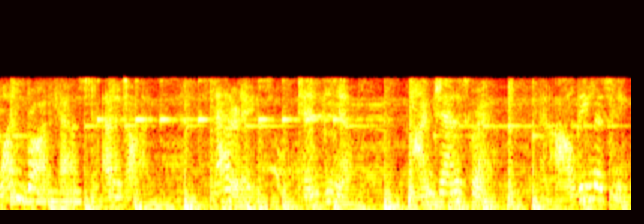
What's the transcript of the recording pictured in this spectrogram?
One broadcast at a time. Saturdays, 10 p.m. I'm Janice Graham, and I'll be listening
